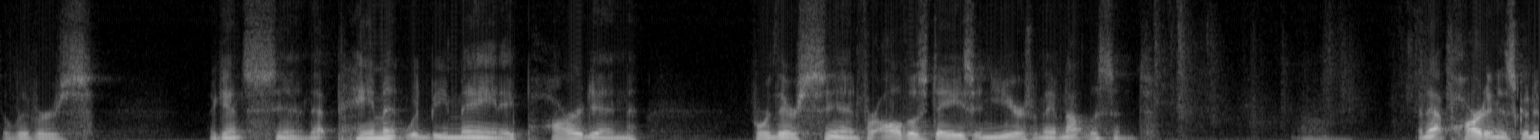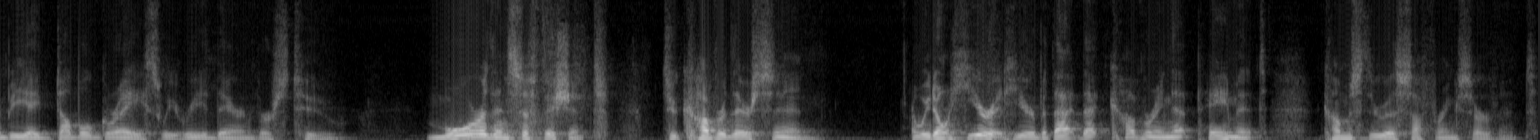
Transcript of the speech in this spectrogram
delivers against sin. That payment would be made, a pardon for their sin for all those days and years when they have not listened. And that pardon is going to be a double grace, we read there in verse 2. More than sufficient to cover their sin. And we don't hear it here, but that, that covering, that payment, comes through a suffering servant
